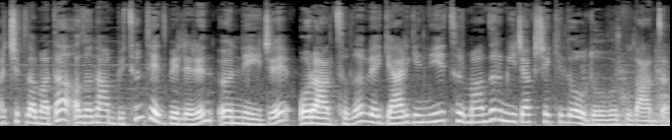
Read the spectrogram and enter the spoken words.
Açıklamada alınan bütün tedbirlerin önleyici, orantılı ve gerginliği tırmandırmayacak şekilde olduğu vurgulandı.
